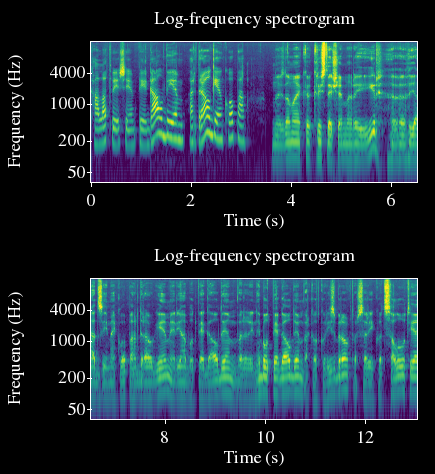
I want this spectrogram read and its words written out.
kā latviešiem pie galdiem ar draugiem kopā. Nu, es domāju, ka kristiešiem arī ir eh, jāatzīmē kopā ar draugiem, ir jābūt pie galdiem, var arī nebūt pie galdiem, var kaut kur izbraukt, var sarīkot salūti, ja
